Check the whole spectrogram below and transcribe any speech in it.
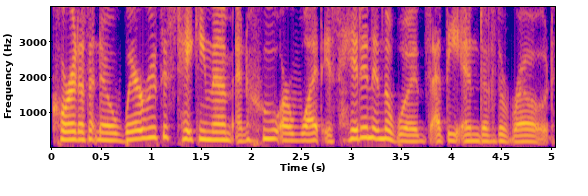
Cora doesn't know where Ruth is taking them and who or what is hidden in the woods at the end of the road.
